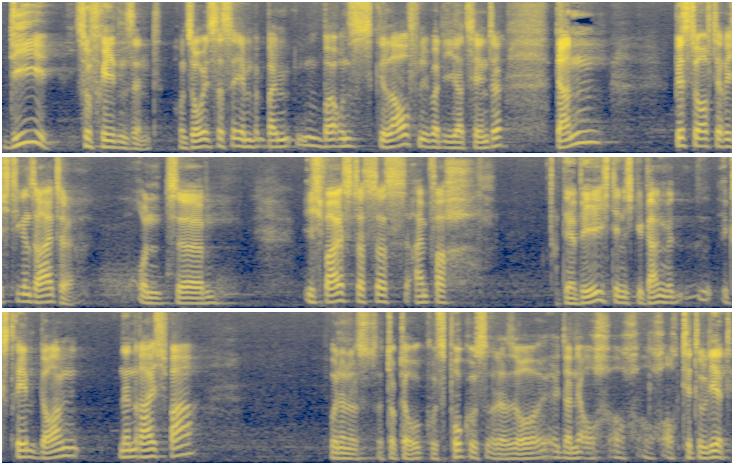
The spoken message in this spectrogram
die zufrieden sind, und so ist das eben bei, bei uns gelaufen über die Jahrzehnte, dann bist du auf der richtigen Seite. Und äh, ich weiß, dass das einfach der Weg, den ich gegangen bin, extrem dornenreich war. Wurde das Dr. Hokus Pokus oder so dann auch, auch, auch, auch tituliert.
